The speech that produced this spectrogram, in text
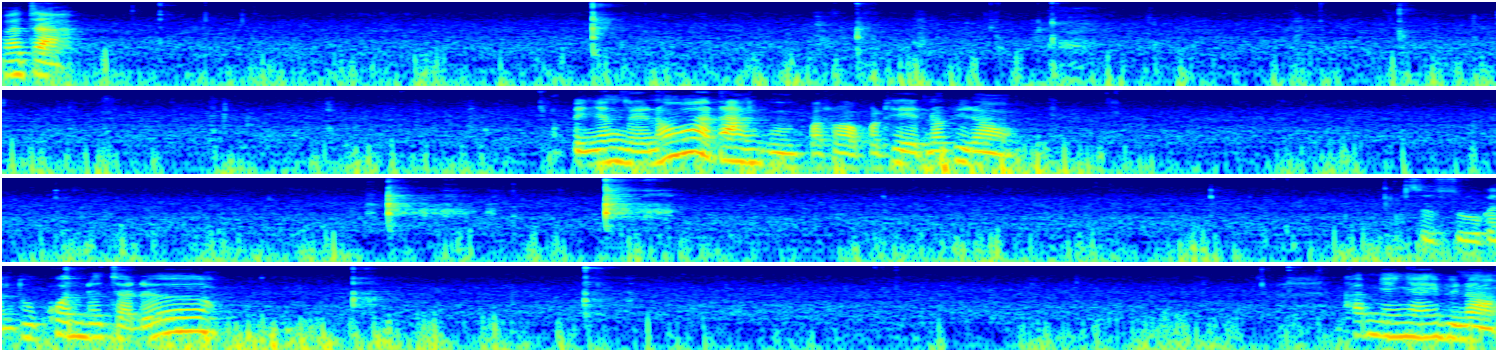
มาจ้ะเป็นยังไงเนาะทางประทอประเทศเนาะพี่น้อง สู้ๆกันทุกคนเด้อจ้ะเด้อคำยังไงพี่น้อง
